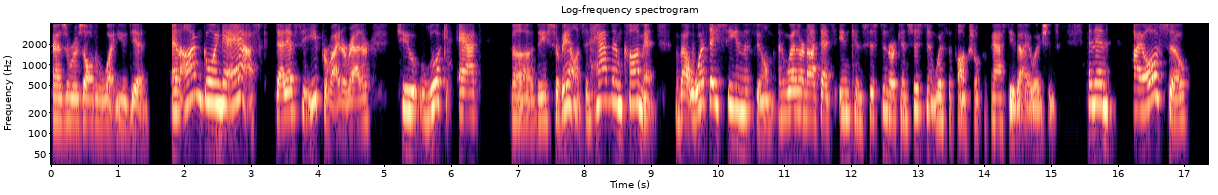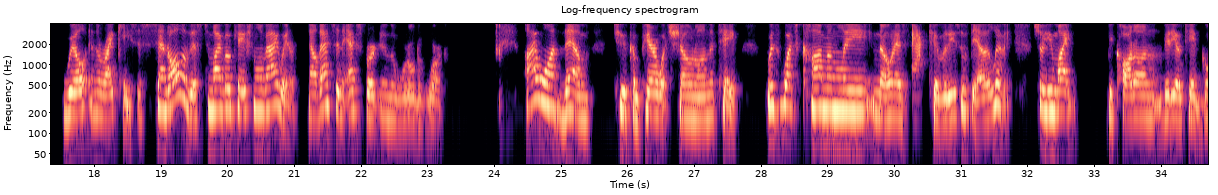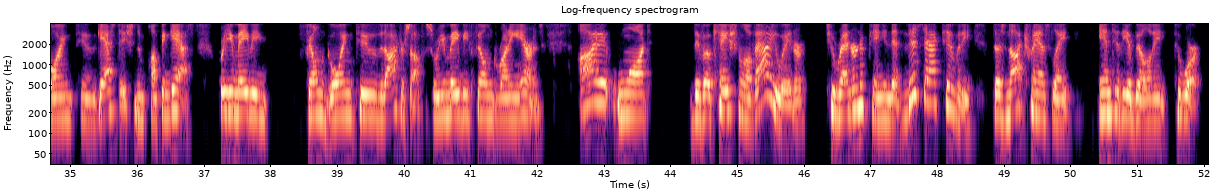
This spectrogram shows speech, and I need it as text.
as a result of what you did. And I'm going to ask that FCE provider rather to look at uh, the surveillance and have them comment about what they see in the film and whether or not that's inconsistent or consistent with the functional capacity evaluations. And then I also will, in the right cases, send all of this to my vocational evaluator. Now, that's an expert in the world of work. I want them to compare what's shown on the tape with what's commonly known as activities of daily living. So you might be caught on videotape going to the gas station and pumping gas, or you may be filmed going to the doctor's office, or you may be filmed running errands. I want the vocational evaluator to render an opinion that this activity does not translate into the ability to work.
